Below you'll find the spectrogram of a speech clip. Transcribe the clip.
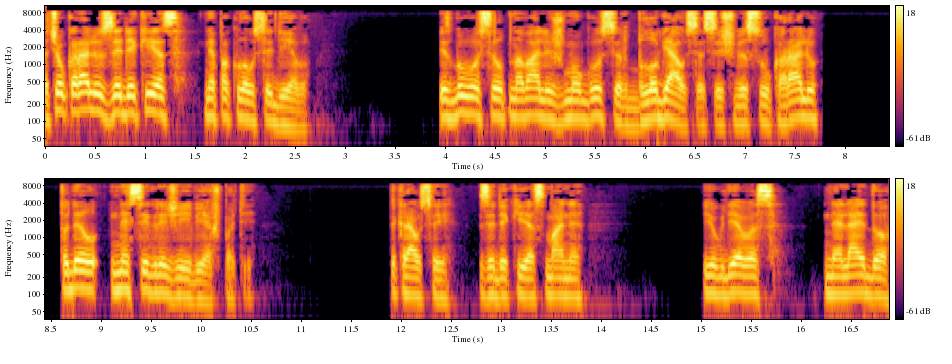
Tačiau karalius Zedekijas nepaklausė Dievo. Jis buvo silpnavalis žmogus ir blogiausias iš visų karalių, todėl nesigrėžė į viešpatį. Tikriausiai Zedekijas mane, juk Dievas neleido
